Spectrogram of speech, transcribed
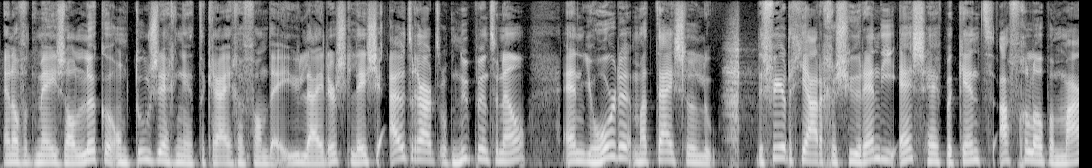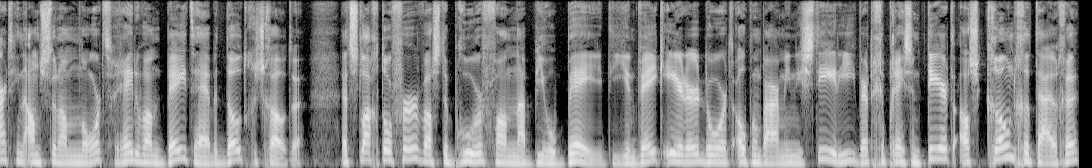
En of het mee zal lukken om toezeggingen te krijgen van de EU-leiders, lees je uiteraard op nu.nl. En je hoorde Matthijs Lelou. De 40-jarige Surendi S. heeft bekend afgelopen maart in Amsterdam-Noord Redouan B. te hebben doodgeschoten. Het slachtoffer was de broer van Nabil B., die een week eerder door het Openbaar Ministerie werd gepresenteerd als kroongetuige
